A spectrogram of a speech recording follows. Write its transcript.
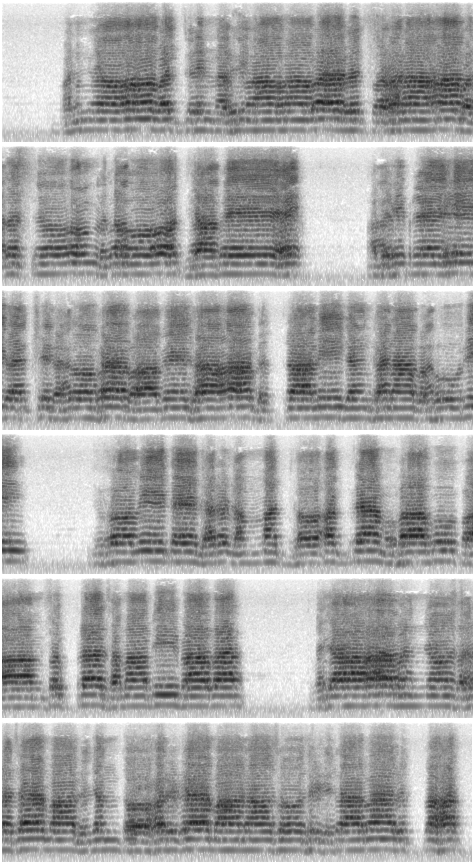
अन्यो वज्रिन्नभिमावृत्सहनावदस्यो मृतवोऽध्यापे अभिप्रेहि वृत्राणि जङ्घना बभूरि जुहोमि ते धरुणम् मध्वो अग्रमुभावुपाम् सुप्रथमाभिभाव मन्यो सरथमारुजन्तो हर्षमानासोऽधिषितामरुत्वः यज्ञेषवायुधा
